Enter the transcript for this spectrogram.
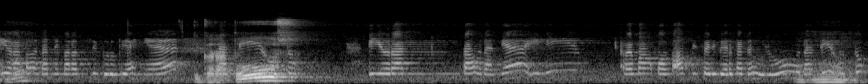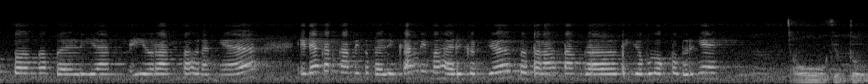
iuran tahunan 500 ribu rupiahnya. 300. Nanti untuk iuran tahunannya ini memang mohon maaf bisa dibiarkan dahulu. Nanti Hmm. untuk pengembalian iuran tahunannya ini akan kami kembalikan lima hari kerja setelah tanggal 30 Oktobernya. Oh gitu.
